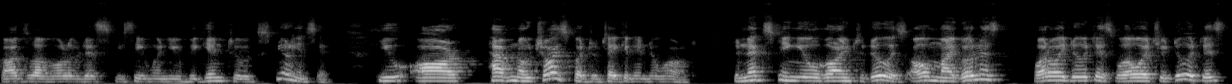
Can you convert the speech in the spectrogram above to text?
God's love, all of this, you see, when you begin to experience it, you are have no choice but to take it in the world. The next thing you're going to do is, oh my goodness, what do I do with this? Well, what you do with this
